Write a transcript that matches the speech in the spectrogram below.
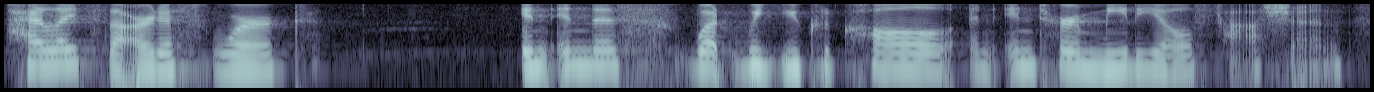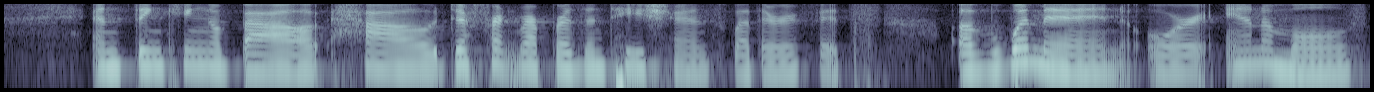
highlights the artist's work in, in this, what we, you could call an intermedial fashion, and thinking about how different representations, whether if it's of women or animals,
